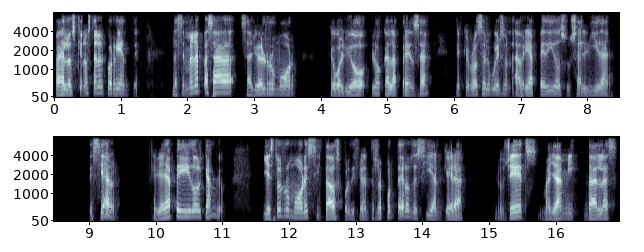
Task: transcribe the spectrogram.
Para los que no están al corriente, la semana pasada salió el rumor que volvió loca la prensa de que Russell Wilson habría pedido su salida de Seattle, que había pedido el cambio. Y estos rumores citados por diferentes reporteros decían que era los Jets, Miami, Dallas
